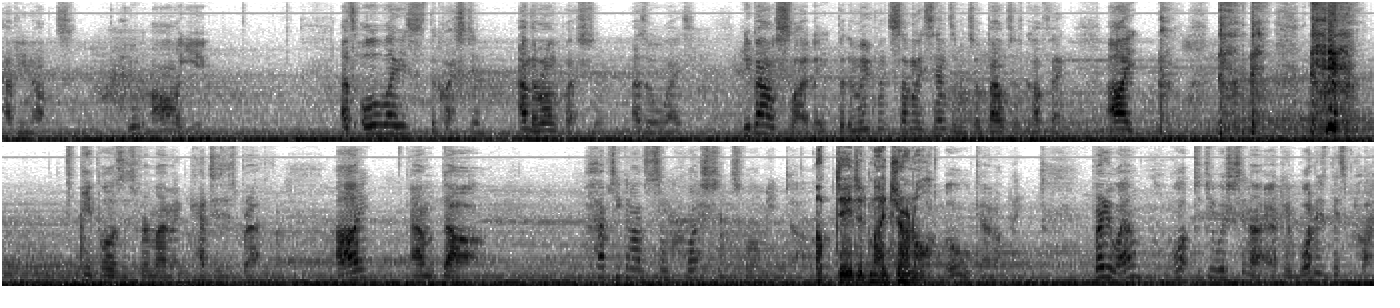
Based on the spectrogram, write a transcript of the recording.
have you not? Who are you? That's always the question, and the wrong question, as always. He bows slightly, but the movement suddenly sends him into a bout of coughing. I... he pauses for a moment, catches his breath. I am Dhall. Perhaps you can answer some questions for me, Dhall. Updated my journal. Oh, don't update. Very well. What did you wish to know? Okay, what is this place?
